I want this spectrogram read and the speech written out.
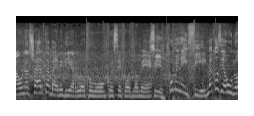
A una certa bene dirlo comunque, secondo me. Sì. Come nei film, così a uno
